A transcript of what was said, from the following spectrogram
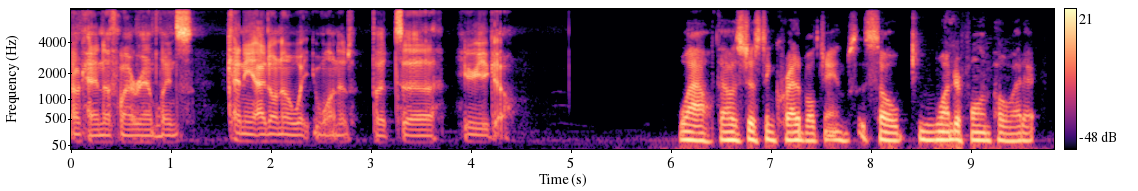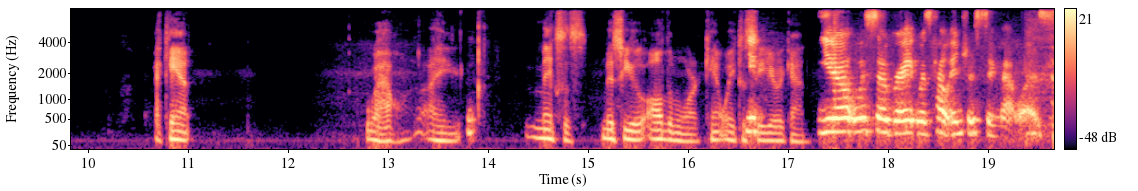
Okay, enough of my ramblings. Kenny, I don't know what you wanted, but uh, here you go. Wow, that was just incredible, James. It's so wonderful and poetic. I can't. Wow, I makes us miss you all the more. Can't wait to Yeah. see you again. You know what was so great was how interesting that was.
